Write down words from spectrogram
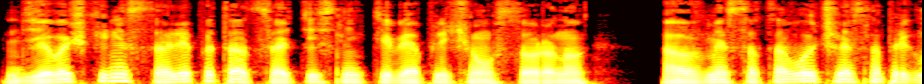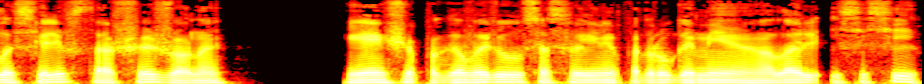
Девочки не стали пытаться оттеснить тебя плечом в сторону, а вместо того честно пригласили в старшие жены. Я еще поговорю со своими подругами Алаль и Сиси,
